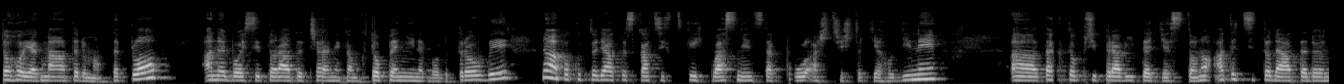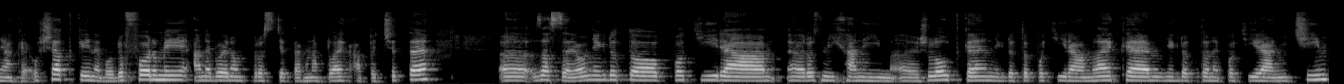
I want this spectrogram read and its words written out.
toho, jak máte doma teplo, anebo jestli to dáte třeba někam k topení nebo do trouby. No a pokud to děláte z klasických kvasnic, tak půl až tři čtvrtě hodiny, tak to připravíte těsto. No a teď si to dáte do nějaké ošatky nebo do formy, anebo jenom prostě tak na plech a pečete. Eh, zase, jo, někdo to potírá eh, rozmíchaným eh, žloutkem, někdo to potírá mlékem, někdo to nepotírá ničím.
